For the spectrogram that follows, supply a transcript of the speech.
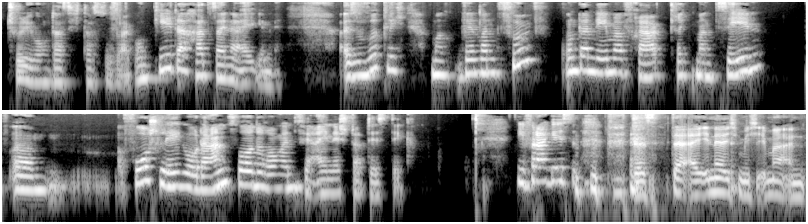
Entschuldigung, dass ich das so sage. Und jeder hat seine eigene. Also wirklich, wenn man fünf Unternehmer fragt, kriegt man zehn ähm, Vorschläge oder Anforderungen für eine Statistik. Die Frage ist, Das, da erinnere ich mich immer an,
